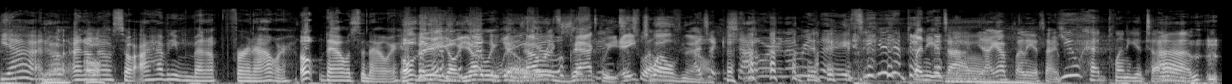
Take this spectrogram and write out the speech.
Yeah, I don't, Yeah. I don't Oh. know. So I haven't even been up for an hour. Oh, now it's an hour. Oh, there you go. Yeah, There we go. hour exactly. Eight twelve now. I took a shower and everything. So you had plenty of time. yeah, I got plenty of time. You had plenty of time.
